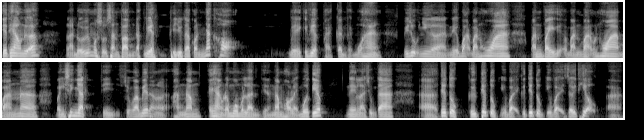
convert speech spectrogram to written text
tiếp theo nữa là đối với một số sản phẩm đặc biệt thì chúng ta còn nhắc họ về cái việc phải cần phải mua hàng. Ví dụ như là nếu bạn bán hoa bán váy bán bán hoa bán uh, bánh sinh nhật thì chúng ta biết rằng là hàng năm khách hàng đã mua một lần thì hàng năm họ lại mua tiếp. Nên là chúng ta uh, tiếp tục cứ tiếp tục như vậy cứ tiếp tục như vậy giới thiệu uh,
